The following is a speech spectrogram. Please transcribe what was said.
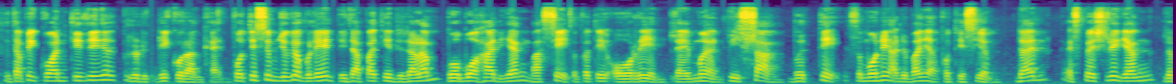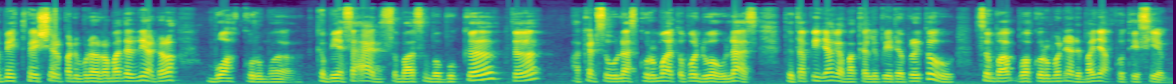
Tetapi kuantitinya perlu di- dikurangkan. Potasium juga boleh didapati di dalam buah-buahan yang masin seperti oren, lemon, pisang, betik. Semua ni ada banyak potasium. Dan especially yang lebih special pada bulan Ramadan ni adalah buah kurma. Kebiasaan semasa berbuka, kita makan seulas kurma ataupun dua ulas. Tetapi jangan makan lebih daripada itu. Sebab buah kurma ni ada banyak potasium.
